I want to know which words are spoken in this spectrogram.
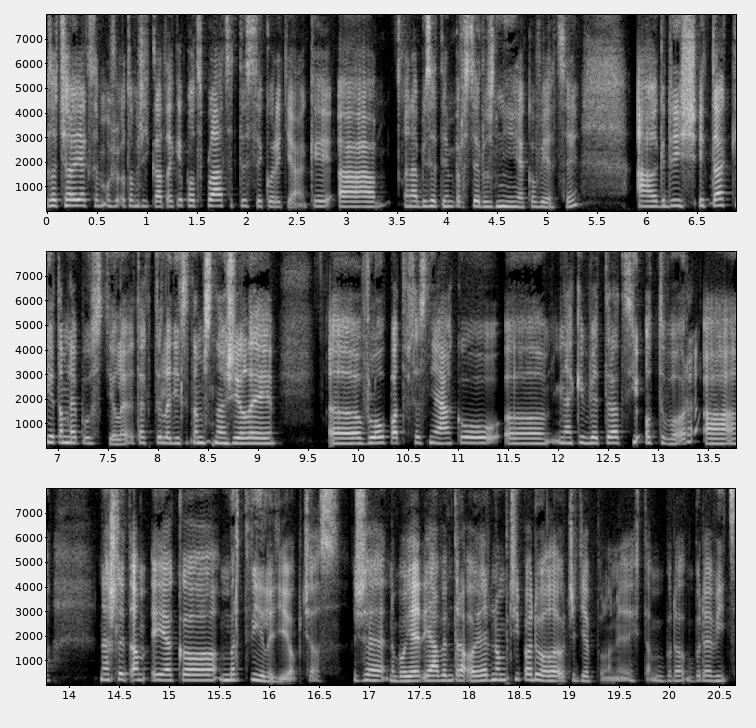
začali, jak jsem už o tom říkala, taky podplácet ty sekuritáky a nabízet jim prostě různé jako věci. A když i tak je tam nepustili, tak ty lidi se tam snažili uh, vloupat přes nějakou, uh, nějaký větrací otvor a našli tam i jako mrtví lidi občas. Že, nebo je, já vím teda o jednom případu, ale určitě podle mě jich tam bude, bude víc,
